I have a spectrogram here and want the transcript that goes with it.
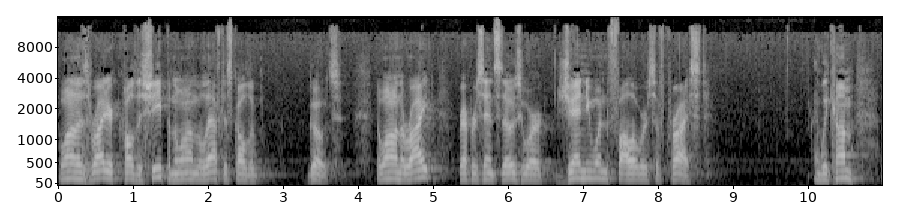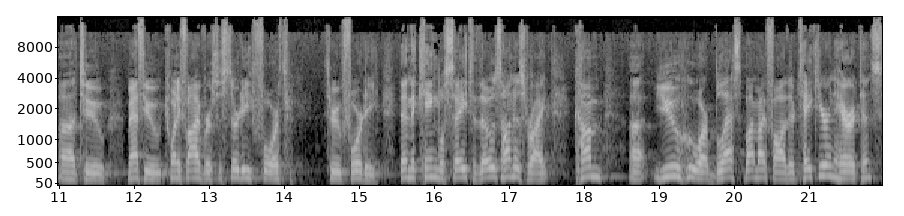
The one on his right are called the sheep, and the one on the left is called the goats. The one on the right represents those who are genuine followers of Christ. And we come uh, to Matthew 25, verses 34 through 40. Then the king will say to those on his right, Come, uh, you who are blessed by my Father, take your inheritance,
